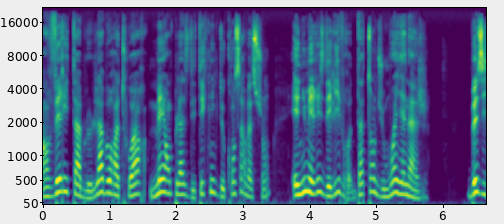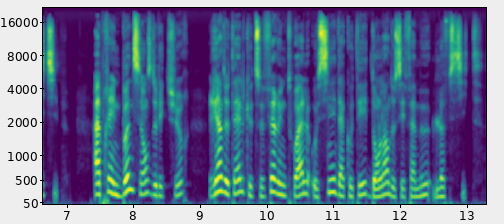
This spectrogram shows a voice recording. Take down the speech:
un véritable laboratoire met en place des techniques de conservation et numérise des livres datant du Moyen Âge. Buzzy Après une bonne séance de lecture, rien de tel que de se faire une toile au ciné d'à côté dans l'un de ces fameux love sites.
